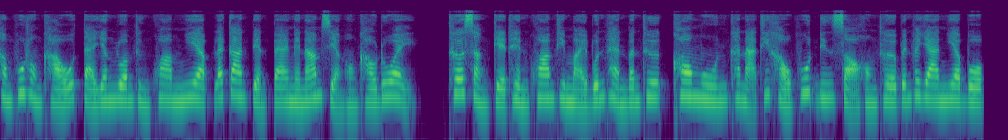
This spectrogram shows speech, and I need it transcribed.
คำพูดของเขา แต่ยังรวมถึงความเงียบ และการเปลี่ยนแปลงในน้ำเสียงของเขาด้วย เธอสังเกตเห็นความผิดหม่บนแผ่นบันทึกข้อมูล ขณะที่เขาพูดดินสอของเธอเป็นพยานเงียบบ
